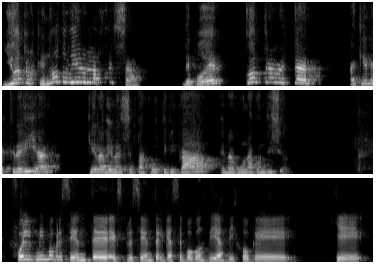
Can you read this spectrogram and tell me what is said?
y otros que no tuvieron la fuerza de poder contrarrestar a quienes creían que la violencia está justificada en alguna condición. Fue el mismo presidente, expresidente, el que hace pocos días dijo que, que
